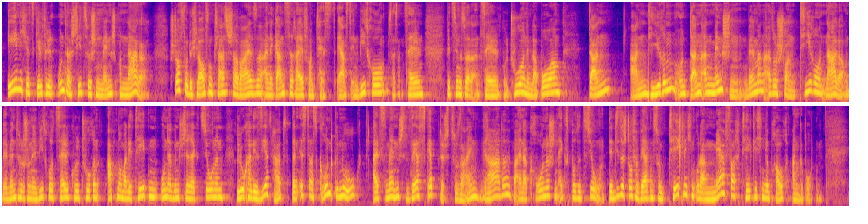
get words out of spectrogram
Ähnliches gilt für den Unterschied zwischen Mensch und Nager. Stoffe durchlaufen klassischerweise eine ganze Reihe von Tests. Erst in vitro, das heißt an Zellen, beziehungsweise an Zellkulturen im Labor, dann an Tieren und dann an Menschen. Wenn man also schon Tiere und Nager und eventuell schon In-vitro-Zellkulturen Abnormalitäten, unerwünschte Reaktionen lokalisiert hat, dann ist das Grund genug, als Mensch sehr skeptisch zu sein, gerade bei einer chronischen Exposition. Denn diese Stoffe werden zum täglichen oder mehrfach täglichen Gebrauch angeboten.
